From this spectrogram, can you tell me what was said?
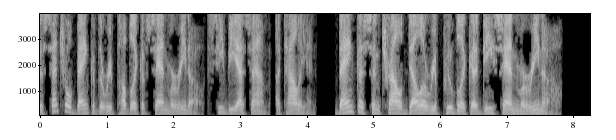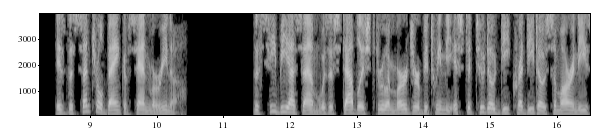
The Central Bank of the Republic of San Marino CBSM, Italian, Banca Centrale della Repubblica di San Marino, is the central bank of San Marino. The CBSM was established through a merger between the Istituto di Credito Sammarinese,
